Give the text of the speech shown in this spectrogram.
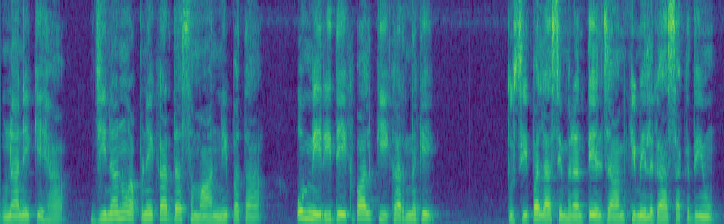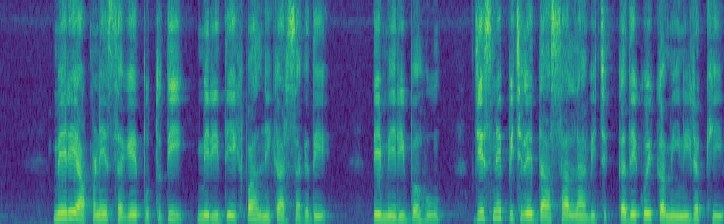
ਉਹਨਾਂ ਨੇ ਕਿਹਾ, ਜਿਨ੍ਹਾਂ ਨੂੰ ਆਪਣੇ ਘਰ ਦਾ ਸਮਾਨ ਨਹੀਂ ਪਤਾ, ਉਹ ਮੇਰੀ ਦੇਖਭਾਲ ਕੀ ਕਰਨਗੇ? ਤੁਸੀਂ ਭਲਾ ਸਿਮਰਨ ਤੇ ਇਲਜ਼ਾਮ ਕਿਵੇਂ ਲਗਾ ਸਕਦੇ ਹੋ? ਮੇਰੇ ਆਪਣੇ ਸਗੇ ਪੁੱਤ ਧੀ ਮੇਰੀ ਦੇਖਭਾਲ ਨਹੀਂ ਕਰ ਸਕਦੇ ਤੇ ਮੇਰੀ ਬਹੂ, ਜਿਸ ਨੇ ਪਿਛਲੇ 10 ਸਾਲਾਂ ਵਿੱਚ ਕਦੇ ਕੋਈ ਕਮੀ ਨਹੀਂ ਰੱਖੀ,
